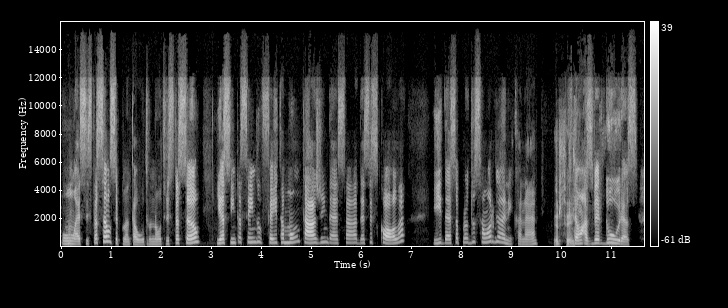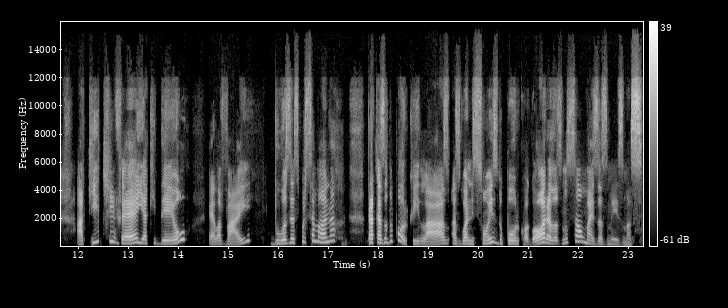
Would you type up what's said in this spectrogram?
um essa estação, você planta outro na outra estação. E assim está sendo feita a montagem dessa, dessa escola e dessa produção orgânica, né? Perfeito. Então, as verduras, aqui tiver e aqui deu, ela vai duas vezes por semana para casa do porco. E lá as, as guarnições do porco agora, elas não são mais as mesmas.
